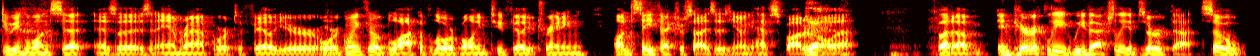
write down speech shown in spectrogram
doing one set as a as an AMRAP or to failure, or going through a block of lower volume to failure training on safe exercises. You know, you have spotter and all that. But um, empirically, we've actually observed that. So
